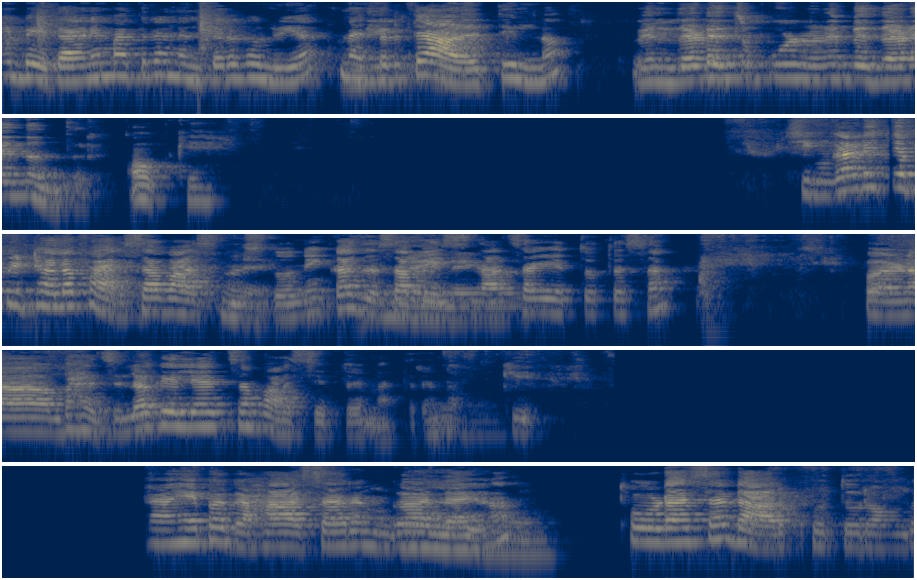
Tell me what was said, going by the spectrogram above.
हे बेदाणे मात्र नंतर घालूया नाहीतर ते आळतील ना? वेलदाड्याचं पूड आणि बेदाणे नंतर. ओके. शिंगाड्याच्या पिठाला फारसा वास नसतो नाही का? जसा नाही, नाही. बेसनाचा येतो तसा. पण भाजलं गेल्याचा वास येतोय मात्र नक्की. हा हे बघा हा असा रंग आलाय हा. हो, हो. थोडासा डार्क होतो रंग.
